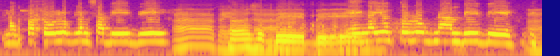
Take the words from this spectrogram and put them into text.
Nagpatulog lang sa baby. ah, kaya Ah, pala. sa baby. Eh, ngayon tulog na ang baby. Ah,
